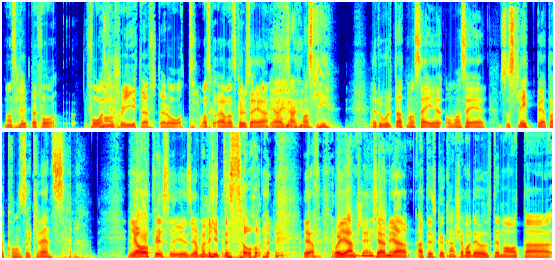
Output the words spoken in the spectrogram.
Man slipper få, få Man någon slipper- skit efteråt. Vad ska, vad ska du säga? ja exakt. Man sli- det är roligt att man säger, om man säger, så slipper jag ta konsekvenser. Ja, precis. Ja, men lite så. Ja. Och egentligen känner jag att det skulle kanske vara det ultimata eh,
